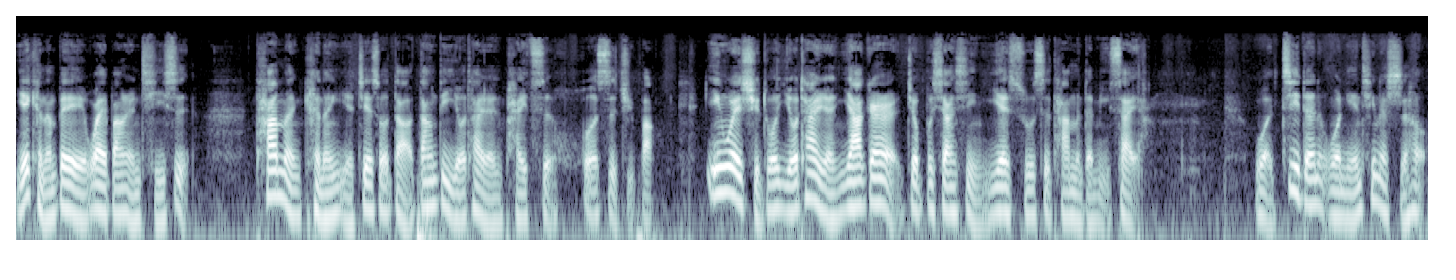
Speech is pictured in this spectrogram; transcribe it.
也可能被外邦人歧视。他们可能也接受到当地犹太人排斥或是举报，因为许多犹太人压根儿就不相信耶稣是他们的弥赛亚。我记得我年轻的时候，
